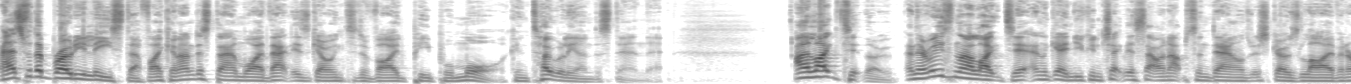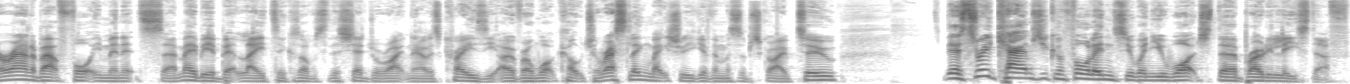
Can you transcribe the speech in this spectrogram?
As for the Brodie Lee stuff, I can understand why that is going to divide people more. I can totally understand that. I liked it though. And the reason I liked it, and again, you can check this out on Ups and Downs, which goes live in around about 40 minutes, uh, maybe a bit later, because obviously the schedule right now is crazy over on What Culture Wrestling. Make sure you give them a subscribe too. There's three camps you can fall into when you watch the Brodie Lee stuff.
